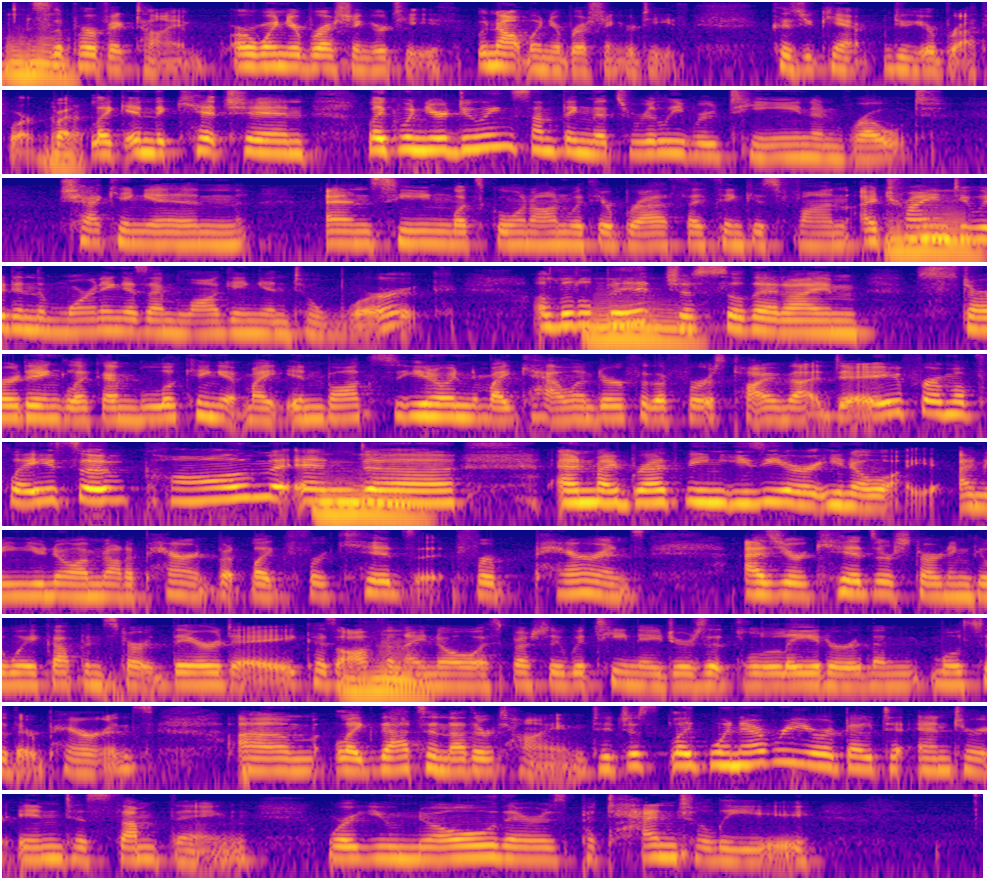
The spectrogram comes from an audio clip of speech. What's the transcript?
mm-hmm. it's the mm-hmm. perfect time. Or when you're brushing your teeth. Well, not when you're brushing your teeth, because you can't do your breath work. But like in the kitchen, like when you're doing something that's really routine and rote, checking in and seeing what's going on with your breath, I think is fun. I try mm-hmm. and do it in the morning as I'm logging into work a little mm. bit just so that I'm starting like I'm looking at my inbox, you know, in my calendar for the first time that day from a place of calm and mm. uh and my breath being easier, you know, I, I mean, you know I'm not a parent, but like for kids, for parents, as your kids are starting to wake up and start their day, because often mm-hmm. I know, especially with teenagers, it's later than most of their parents. Um, like that's another time to just like whenever you're about to enter into something where you know there's potentially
